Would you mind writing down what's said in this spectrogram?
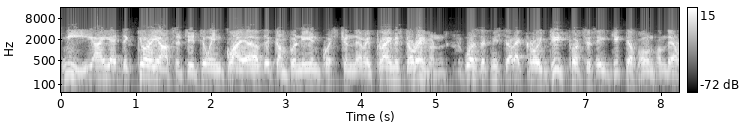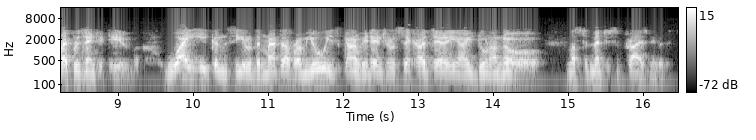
Me, I had the curiosity to inquire of the company in question. Their reply, Mr. Raymond, was that Mr. Ackroyd did purchase a dictaphone from their representative. Why he concealed the matter from you, his confidential secretary, I do not know. Must have meant to surprise me with it.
